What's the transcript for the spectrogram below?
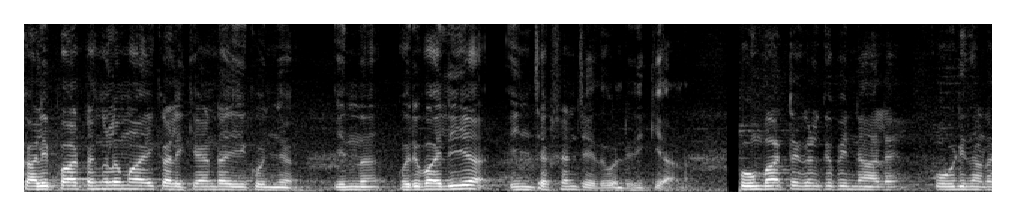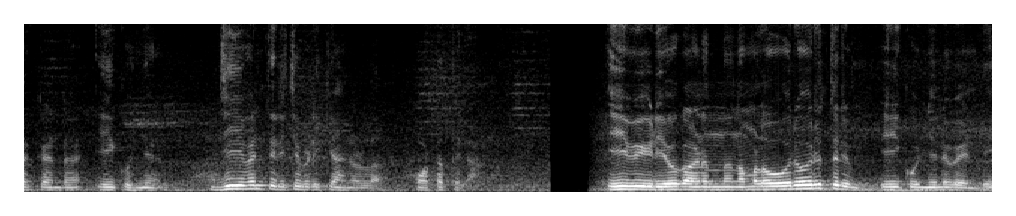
കളിപ്പാട്ടങ്ങളുമായി കളിക്കേണ്ട ഈ കുഞ്ഞ് ഇന്ന് ഒരു വലിയ ഇഞ്ചക്ഷൻ ചെയ്തുകൊണ്ടിരിക്കുകയാണ്. പൂമ്പാറ്റകൾക്ക് പിന്നാലെ ഓടി നടക്കേണ്ട ഈ കുഞ്ഞ് ജീവൻ തിരിച്ചു പിടിക്കാനുള്ള ഓട്ടത്തിലാണ്. ഈ വീഡിയോ കാണുന്ന നമ്മൾ ഓരോരുത്തരും ഈ കുഞ്ഞിന് വേണ്ടി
